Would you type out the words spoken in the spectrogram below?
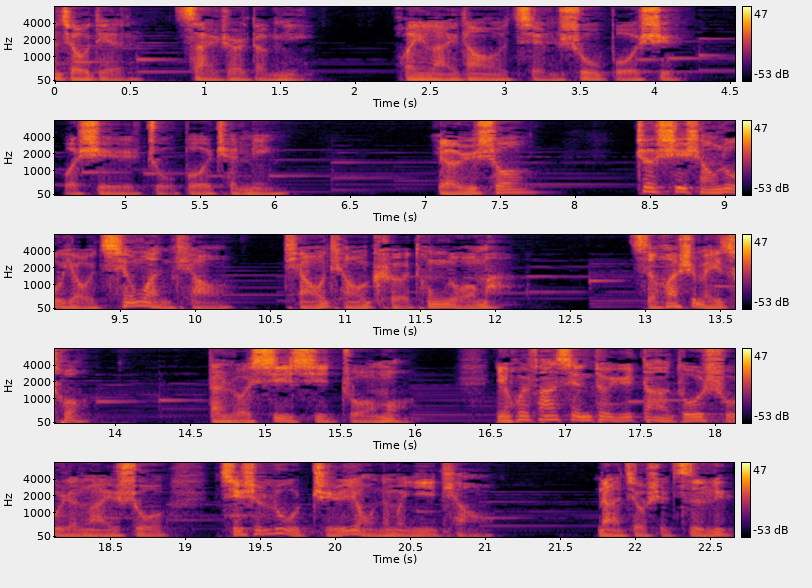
晚九点，在这儿等你。欢迎来到简书博士，我是主播陈明。有人说，这世上路有千万条，条条可通罗马。此话是没错，但若细细琢磨，你会发现，对于大多数人来说，其实路只有那么一条，那就是自律。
